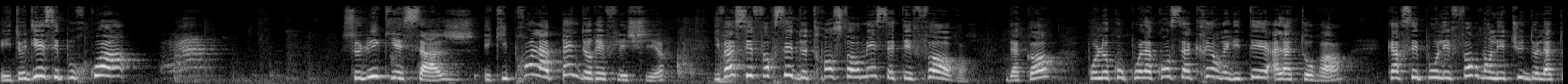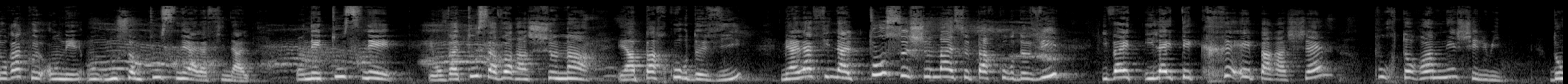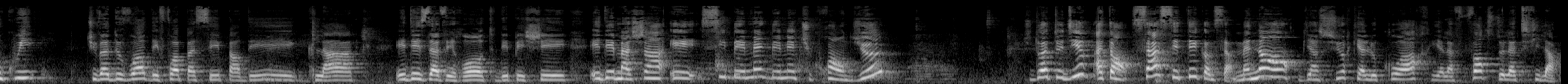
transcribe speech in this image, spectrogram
Et il te dit, c'est pourquoi celui qui est sage et qui prend la peine de réfléchir, il va s'efforcer de transformer cet effort, d'accord, pour, la consacrer en réalité à la Torah, car c'est pour l'effort dans l'étude de la Torah que nous sommes tous nés à la finale. On est tous nés et on va tous avoir un chemin et un parcours de vie, mais à la finale, tout ce chemin et ce parcours de vie, il, il a été créé par Hachem pour te ramener chez lui. Donc oui, tu vas devoir des fois passer par des claques et des avérotes, des péchés et des machins. Et si Bémet, Bémet, tu crois en Dieu, tu dois te dire, attends, ça c'était comme ça. Maintenant, bien sûr qu'il y a le koar, il y a la force de la tfila.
